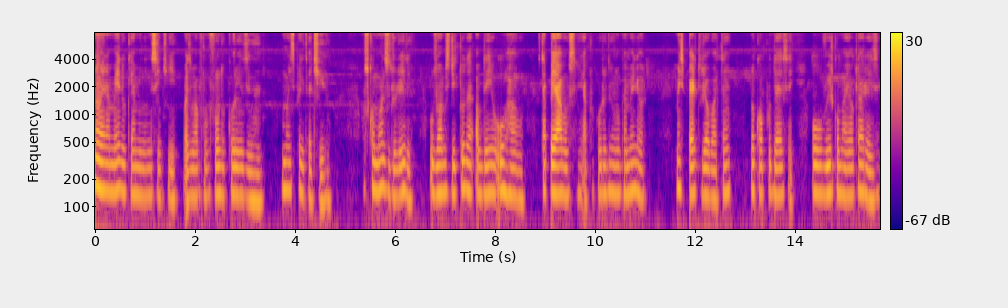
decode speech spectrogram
Não era medo que a menina sentia, mas uma profunda curiosidade, uma expectativa. Aos comandos do líder, os homens de toda a aldeia urravam Estapeavam-se à procura de um lugar melhor, mais perto de Albatã, no qual pudessem ouvir com maior clareza.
